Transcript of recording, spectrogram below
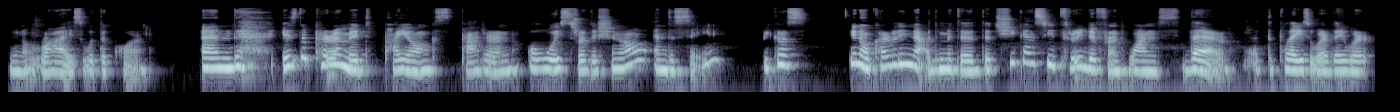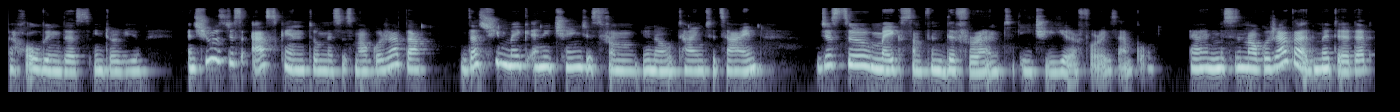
you know, rice, with the corn. And is the pyramid pająk's pattern always traditional and the same? Because you know, Karolina admitted that she can see three different ones there at the place where they were holding this interview. And she was just asking to Mrs. Małgorzata, does she make any changes from, you know, time to time just to make something different each year, for example? And Mrs. Małgorzata admitted that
